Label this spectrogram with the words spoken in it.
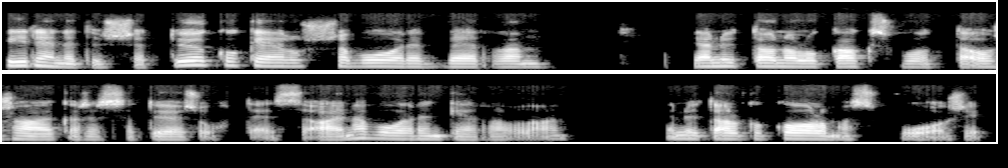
pidennetyssä työkokeilussa vuoden verran ja nyt on ollut kaksi vuotta osa-aikaisessa työsuhteessa aina vuoden kerrallaan. Ja nyt alkoi kolmas vuosi.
